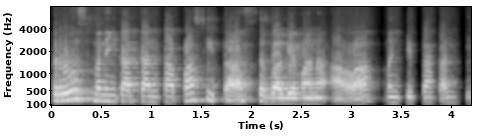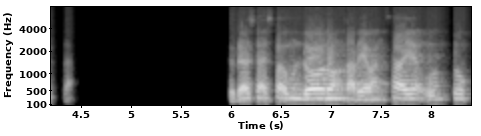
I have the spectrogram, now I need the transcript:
terus meningkatkan kapasitas sebagaimana Allah menciptakan kita. Sudah saya selalu mendorong karyawan saya untuk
